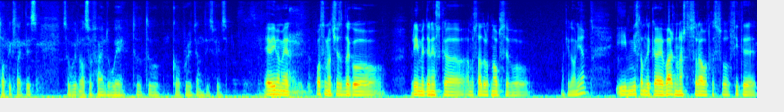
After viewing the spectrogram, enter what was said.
topics like this. So we'll also find a way to, to cooperate on these fields. Evo imame posebno čest da go приме денеска амбасадорот на ОПСЕ во Македонија и мислам дека е важна нашата соработка со сите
